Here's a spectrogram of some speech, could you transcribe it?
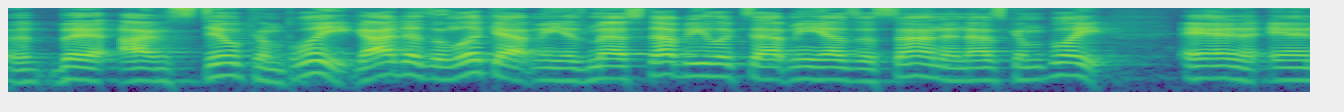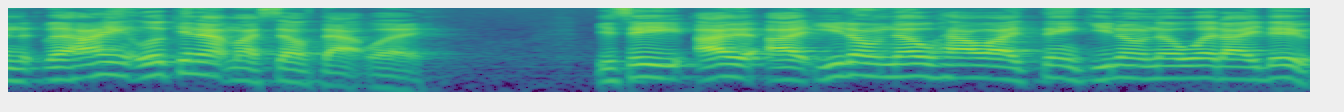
uh, but I'm still complete. God doesn't look at me as messed up, He looks at me as a son and as complete. And, and but I ain't looking at myself that way. You see, I, I, you don't know how I think. You don't know what I do.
